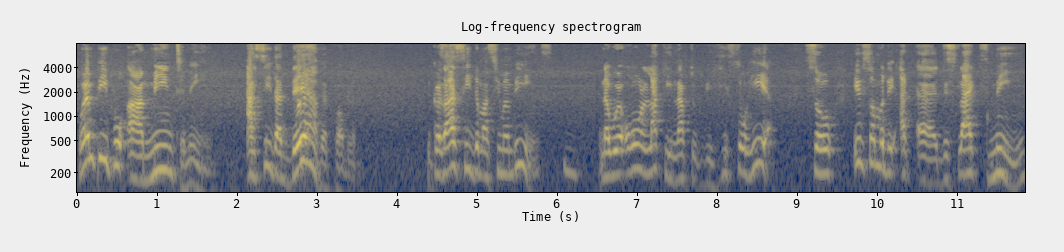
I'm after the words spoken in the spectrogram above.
When people are mean to me, I see that they have a problem because I see them as human beings. Mm. Now we're all lucky enough to be he- so here. So if somebody uh, uh, dislikes me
